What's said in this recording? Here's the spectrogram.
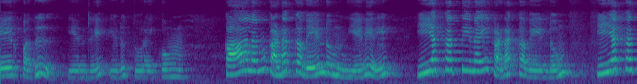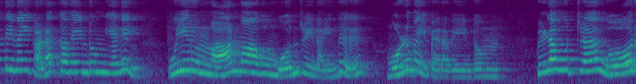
ஏற்பது என்றே எடுத்துரைக்கும். காலம் கடக்க வேண்டும் எனில் இயக்கத்தினை கடக்க வேண்டும் இயக்கத்தினை கடக்க வேண்டும் எனில் உயிரும் ஆன்மாவும் ஒன்றிணைந்து முழுமை பெற வேண்டும். பிளவுற்ற ஓர்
